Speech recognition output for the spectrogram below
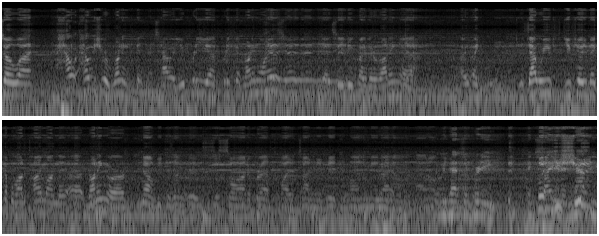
So, uh, how, how is your running fitness? How are you pretty uh, pretty fit running wise? Yeah, yeah, yeah, yeah. Yeah, so you do quite a bit of running. Uh, Yeah. uh, like, is that where you do you feel you make up a lot of time on the uh, running, or No, because I'm it just so out of breath by the time you hit one minute. Right. I don't. We've had some pretty But excited and should. happy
